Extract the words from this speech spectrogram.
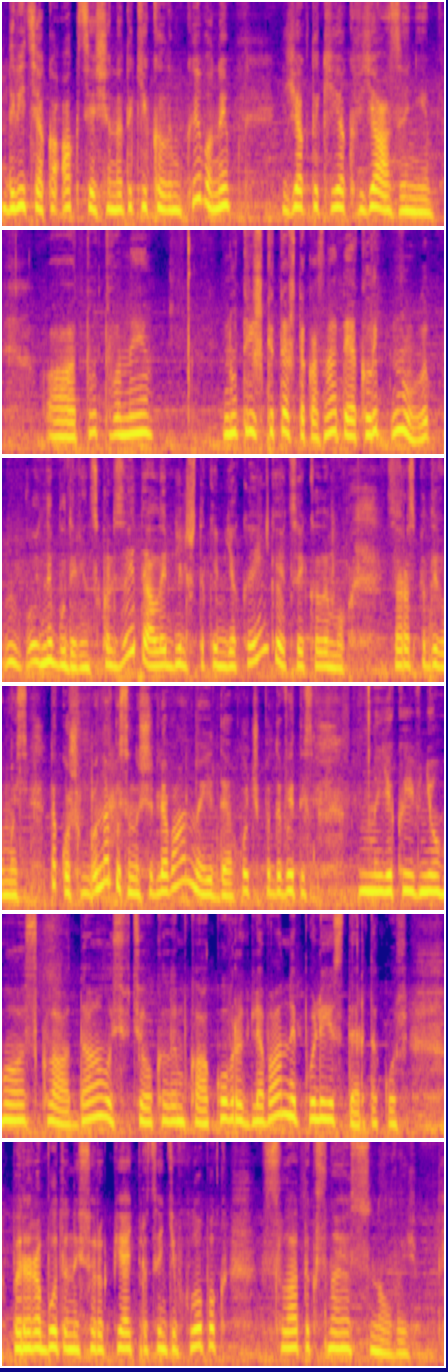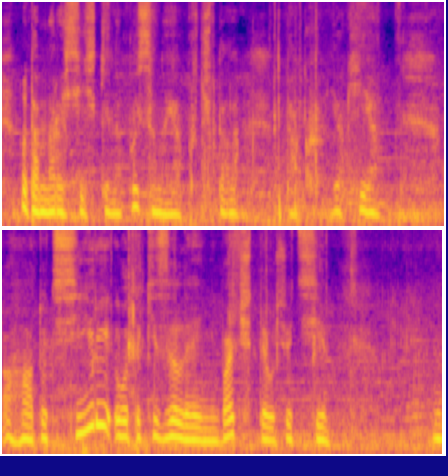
Дивіться, яка акція ще на такі килимки, вони як такі, як в'язані. Тут вони ну, трішки теж така, знаєте, як лип, ну, лип, не буде він скользити, але більш такий м'якенький цей килимок. Зараз подивимось. Також написано, що для ванної йде. Хочу подивитись, який в нього склад. Да? Ось в цього килимка. Коврик для ванни, поліестер також. Переработаний 45% хлопок з латексною основою. Ну там на російській написано, я прочитала. Так, як є. Ага, тут сірі отакі зелені. Бачите, ось оці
